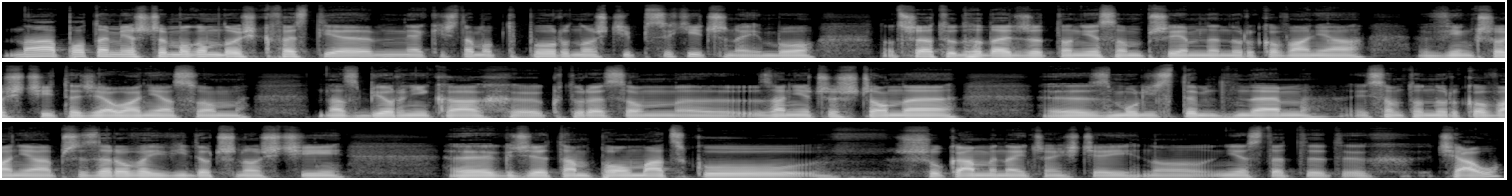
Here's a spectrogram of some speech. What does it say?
No a potem jeszcze mogą dojść kwestie jakiejś tam odporności psychicznej, bo no, trzeba tu dodać, że to nie są przyjemne nurkowania. W większości te działania są na zbiornikach, e, które są zanieczyszczone, E, z mulistym dnem. Są to nurkowania przy zerowej widoczności, gdzie tam po omacku szukamy najczęściej, no niestety, tych ciał.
